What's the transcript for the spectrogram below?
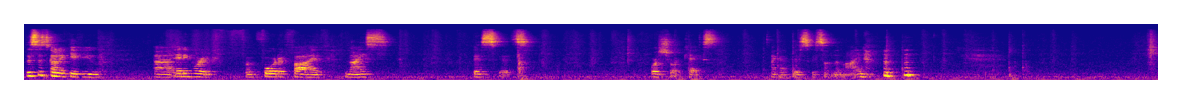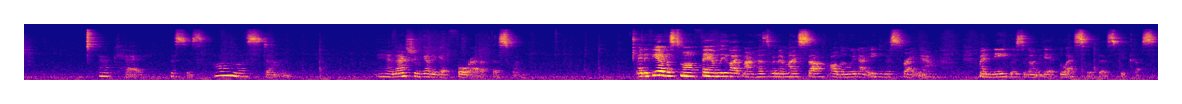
This is going to give you uh, anywhere from four to five nice biscuits or shortcakes. I got this. biscuits on the mine. okay, this is almost done. And actually we're going to get four out of this one. And if you have a small family like my husband and myself, although we're not eating this right now, my neighbors are going to get blessed with this because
